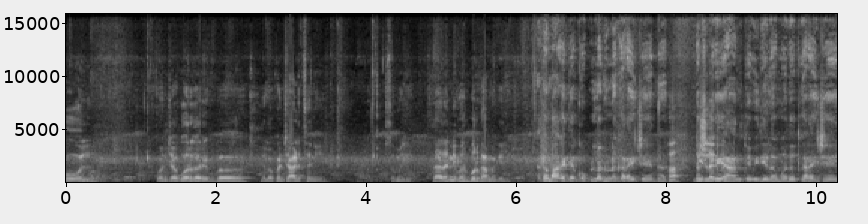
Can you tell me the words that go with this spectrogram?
पूल कोणच्या गोरगरीब लोकांच्या अडचणी असं म्हणजे दादांनी भरपूर कामं केली. आता मागे ते खूप लग्न करायचे हा, ते दशक्रिया लग्न- अंत्यविधीला मदत करायचे.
